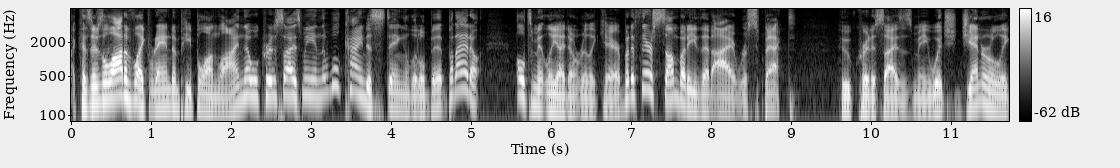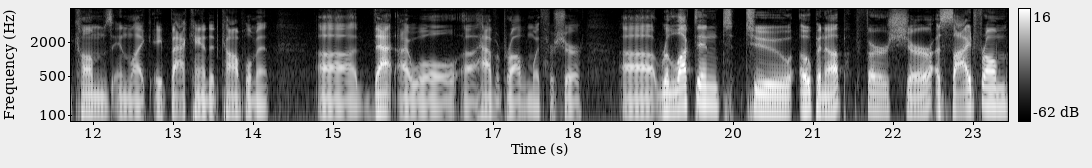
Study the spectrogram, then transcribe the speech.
Because there's a lot of like random people online that will criticize me and that will kind of sting a little bit, but I don't. Ultimately, I don't really care. But if there's somebody that I respect who criticizes me, which generally comes in like a backhanded compliment, uh, that I will uh, have a problem with for sure. Uh, reluctant to open up for sure. Aside from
